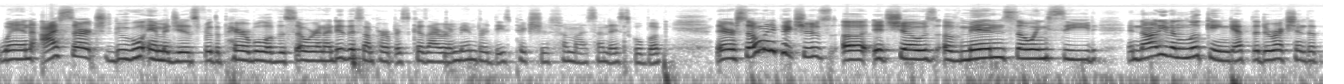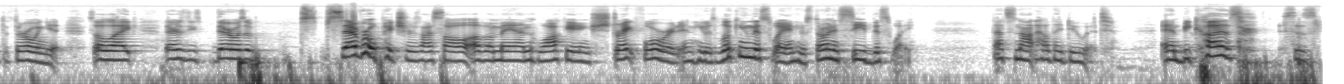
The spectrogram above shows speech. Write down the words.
When I searched Google Images for the parable of the sower, and I did this on purpose because I remembered these pictures from my Sunday school book, there are so many pictures uh, it shows of men sowing seed and not even looking at the direction that they're throwing it. So, like, there's these, there was several pictures I saw of a man walking straight forward, and he was looking this way, and he was throwing his seed this way. That's not how they do it. And because this is a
